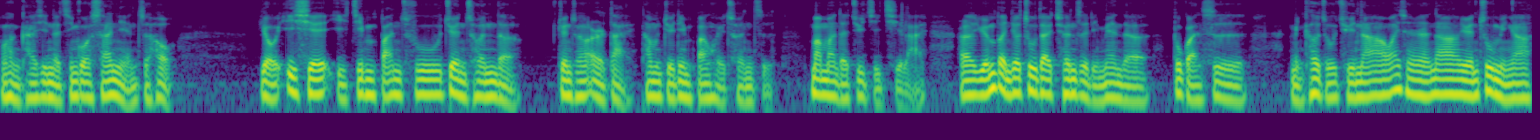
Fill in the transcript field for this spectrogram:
我很开心的，经过三年之后，有一些已经搬出眷村的眷村二代，他们决定搬回村子，慢慢的聚集起来。而原本就住在村子里面的，不管是闽客族群啊、外省人啊、原住民啊，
